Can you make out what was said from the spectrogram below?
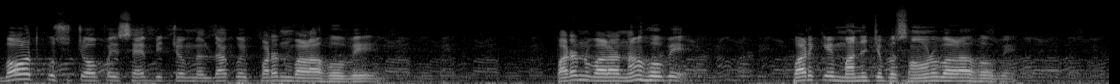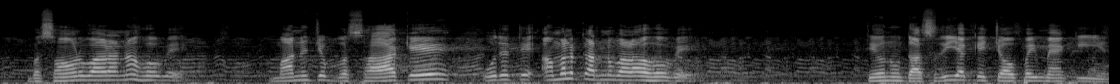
ਬਹੁਤ ਕੁਛ ਚੌਪਈ ਸਾਹਿਬ ਵਿੱਚੋਂ ਮਿਲਦਾ, ਕੋਈ ਪੜਨ ਵਾਲਾ ਹੋਵੇ ਪੜਨ ਵਾਲਾ ਨਾ ਹੋਵੇ ਪੜ ਕੇ ਮਨ 'ਚ ਵਸਾਉਣ ਵਾਲਾ ਹੋਵੇ, ਵਸਾਉਣ ਵਾਲਾ ਨਾ ਹੋਵੇ, ਮਨ 'ਚ ਵਸਾ ਕੇ ਉਹਦੇ ਤੇ ਅਮਲ ਕਰਨ ਵਾਲਾ ਹੋਵੇ, ਤੇ ਉਹਨੂੰ ਦੱਸਦੀ ਆ ਕਿ ਚੌਪਈ ਮੈਂ ਕੀ ਆ।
